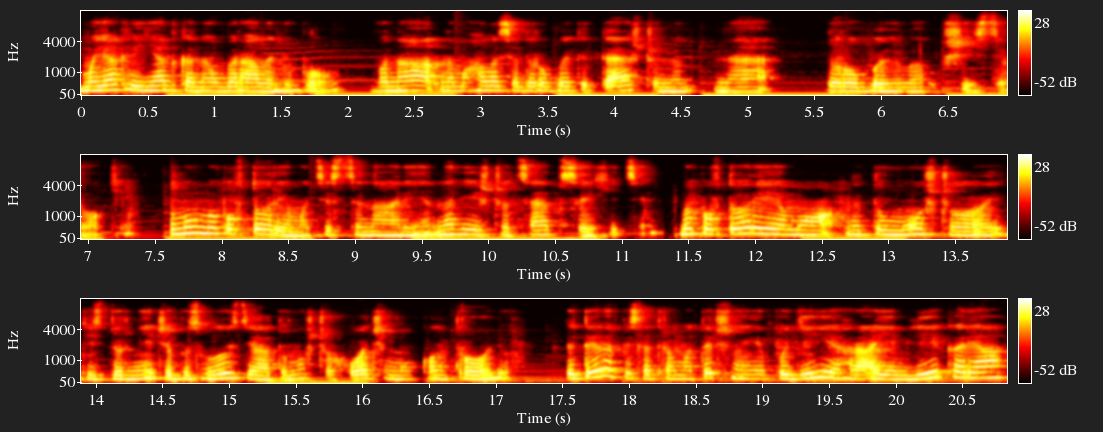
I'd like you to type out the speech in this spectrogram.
Моя клієнтка не обирала любов. Вона намагалася доробити те, що не, доробила в 6 років. Тому ми повторюємо ці сценарії. Навіщо це психіці? Ми повторюємо не тому, що якісь дурні чи безглузді, а тому, що хочемо контролю. Дитина після травматичної події грає в лікаря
